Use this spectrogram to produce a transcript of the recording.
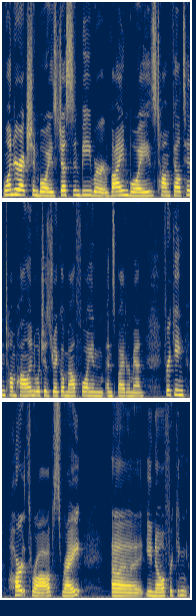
one Direction Boys, Justin Bieber, Vine Boys, Tom Felton, Tom Holland, which is Draco Malfoy and, and Spider Man, freaking heartthrobs, right? Uh, you know, freaking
